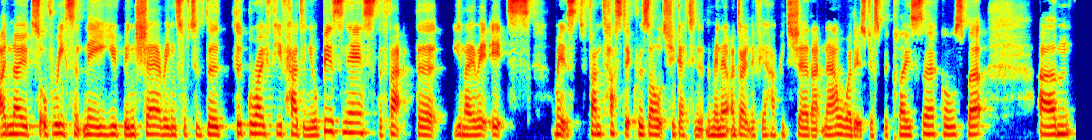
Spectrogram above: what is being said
I know sort of recently you've been sharing sort of the the growth you've had in your business, the fact that you know it, it's I mean it's fantastic results you're getting at the minute. I don't know if you're happy to share that now, or whether it's just for closed circles, but um,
